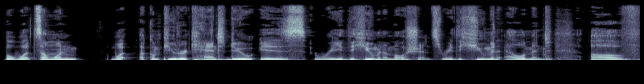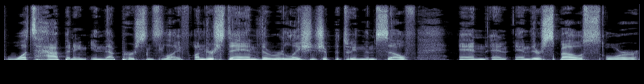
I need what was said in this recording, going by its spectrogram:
But what someone what a computer can't do is read the human emotions, read the human element of what's happening in that person's life, understand the relationship between themselves and, and, and their spouse or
